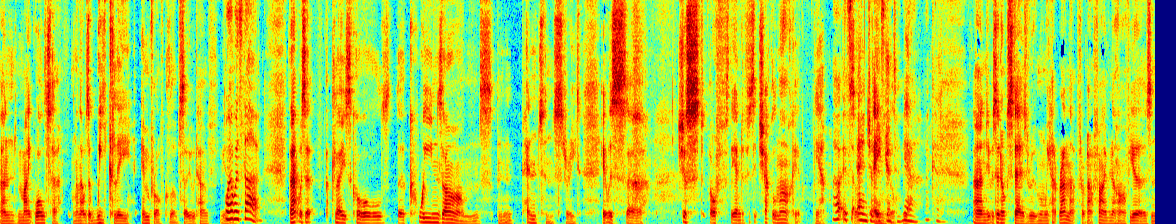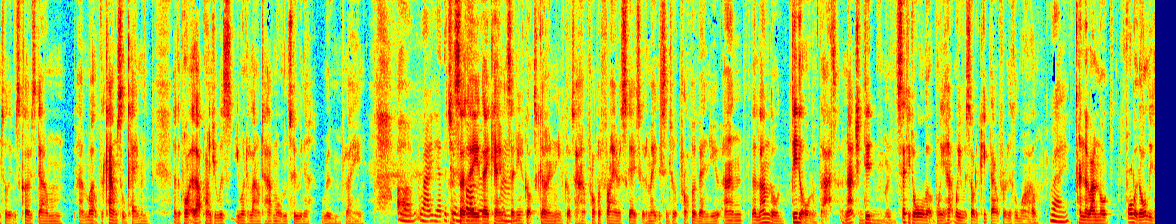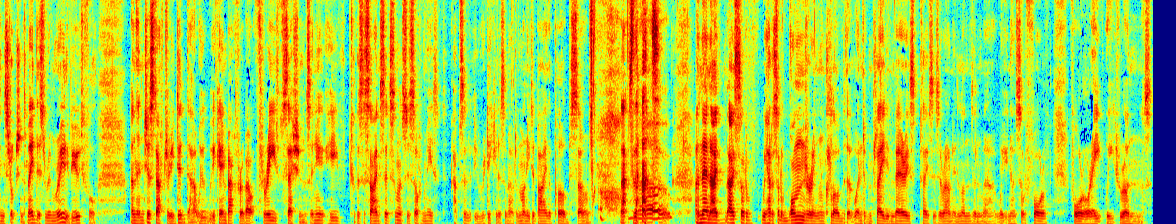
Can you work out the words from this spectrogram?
and Mike Walter, and that was a weekly improv club. So you would have you Where know, was that? that was a, a place called the Queen's Arms in Penton Street. It was uh, just off the end of is it Chapel Market? Yeah, Oh, it's Angel, Angel, yeah. Yeah. Okay. And it was an upstairs room, and we had ran that for about five and a half years until it was closed down. Um, well, the council came, and at the point at that point, you was you weren't allowed to have more than two in a room playing. Oh, right. Yeah. The two. And so the they, ballroom. they came and said Mm. you've got to go and you've got to have proper fire escapes. You've got to make this into a proper venue. And the landlord did all of that and actually did set it all up. We had, we were sort of kicked out for a little while, Right. and the landlord followed all these instructions, made this room really beautiful. And then just after he did that, we, we came back for about three sessions, and he, he took us aside and said, "Someone's just offered me absolutely ridiculous amount of money to buy the pub, so that's that." And then I, I sort of, we had a sort of wandering club that went and played in various places around in London, you know, sort of four, four or eight week runs.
